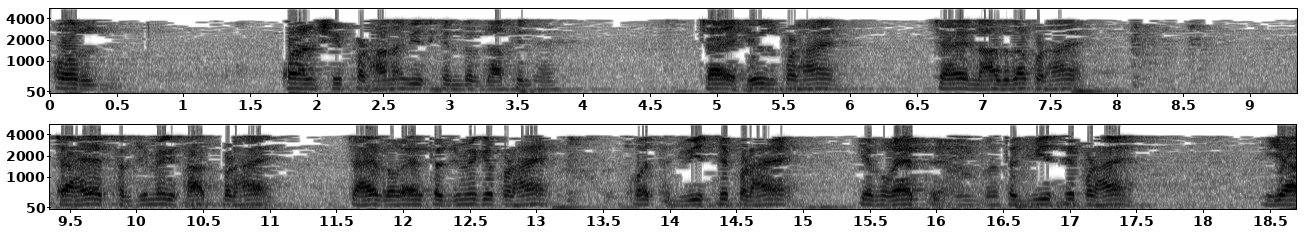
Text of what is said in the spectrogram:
اور قرآن شریف پڑھانا بھی اس کے اندر داخل ہے۔ چاہے حفظ پڑھائیں، چاہے ناظرہ پڑھائیں چاہے ترجمے کے ساتھ پڑھائیں، چاہے بغیر ترجمے کے پڑھائیں اور تجویز سے پڑھائیں یا بغیر تجویز سے پڑھائیں یا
